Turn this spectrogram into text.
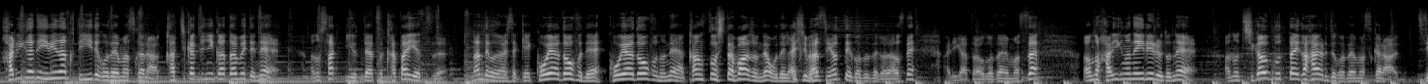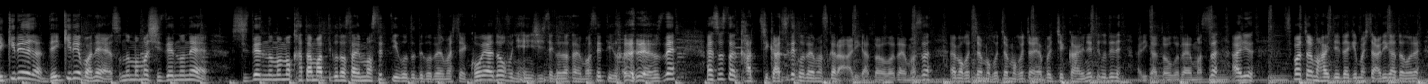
針金入れなくていいでございますからカチカチに固めてねあのさっき言ったやつ硬いやつなんでございましたっけ？高野豆腐で高野豆腐のね乾燥したバージョンでお願いしますよっていうことでございますね。ありがとうございます。あの針金入れるとねあの違う物体が入るでございますからできればできればねそのまま自然のね自然のまま固まってくださいませっていうことでございまして高野豆腐に変身してくださいませっていうことでございますね。はいそしたらカッチカチでございますからありがとうございます。はいまこちゃんまこちゃんまこちゃんやっぱりチェック入るねってことで、ね、ありがとうございます。ありスパちゃんも入っていただきましてありがとうございま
